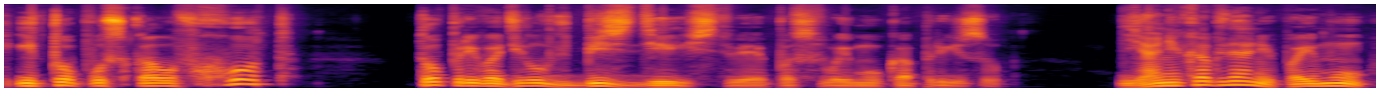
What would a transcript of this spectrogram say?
и то пускал в ход, то приводил в бездействие по своему капризу. Я никогда не пойму,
